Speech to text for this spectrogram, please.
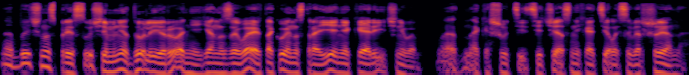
Обычно с присущей мне долей иронии я называю такое настроение коричневым, однако шутить сейчас не хотелось совершенно.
